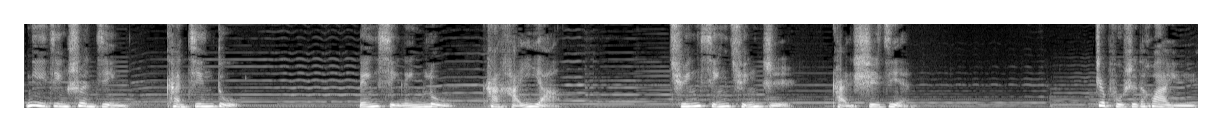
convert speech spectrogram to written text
逆境顺境看精度，灵喜灵路看涵养，群行群止看施见。”这朴实的话语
